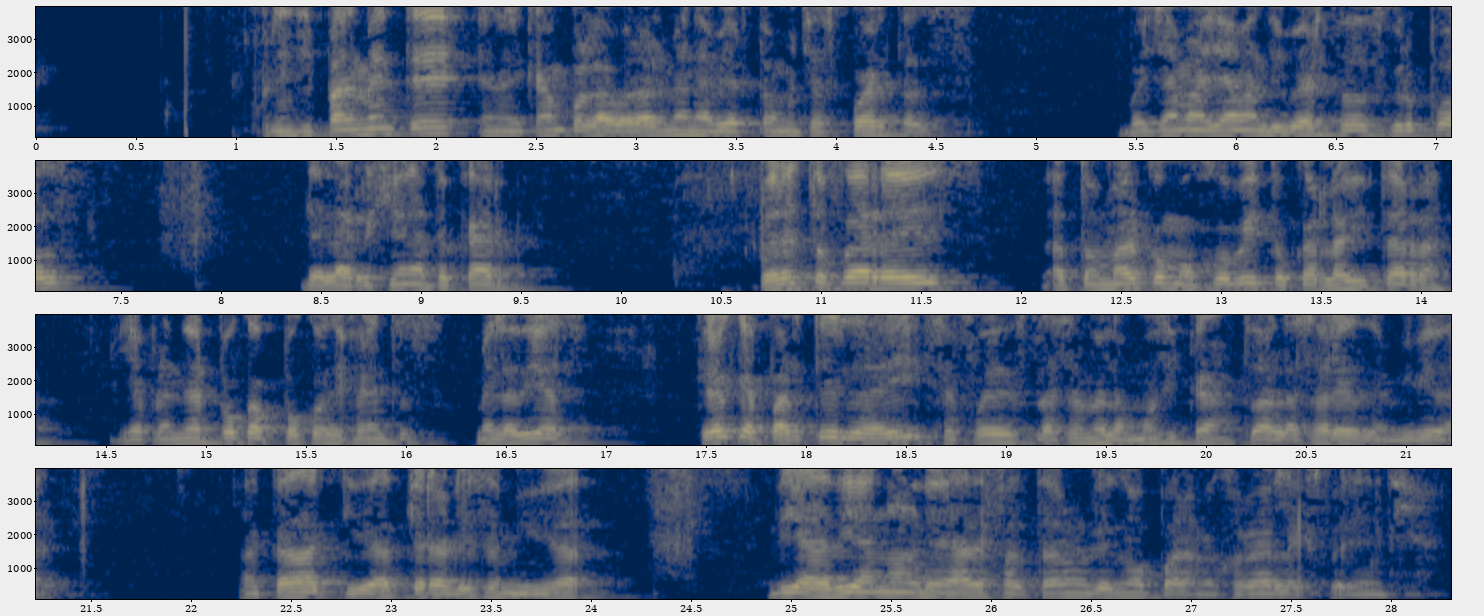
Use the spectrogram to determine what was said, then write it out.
Principalmente en el campo laboral me han abierto muchas puertas, pues ya me llaman diversos grupos de la región a tocar. Pero esto fue a raíz a tomar como hobby tocar la guitarra y aprender poco a poco diferentes melodías. Creo que a partir de ahí se fue desplazando la música a todas las áreas de mi vida. A cada actividad que realizo en mi vida, día a día no le ha de faltar un ritmo para mejorar la experiencia.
